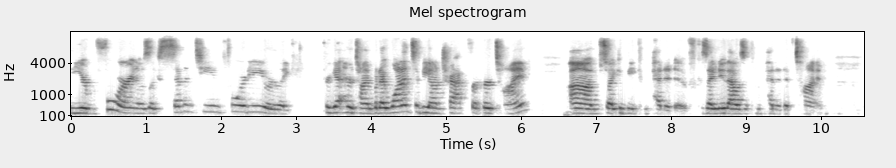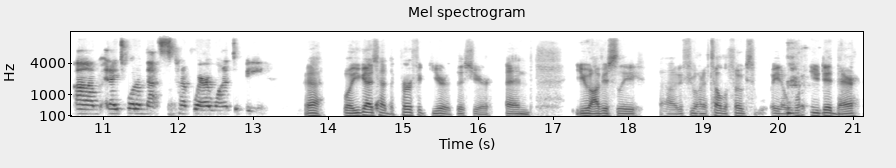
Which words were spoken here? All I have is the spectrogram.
the year before and it was like 1740 or like forget her time, but I wanted to be on track for her time um, so I could be competitive because I knew that was a competitive time. Um, and I told him that's kind of where I wanted to be. Yeah. Well, you guys had the perfect year this year, and you obviously, uh, if you want to tell the folks, you know what you did there.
